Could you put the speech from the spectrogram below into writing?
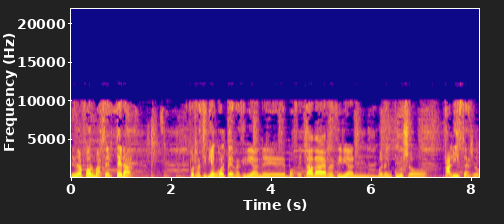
de una forma certera, pues recibían golpes, recibían eh, bofetadas, recibían, bueno, incluso palizas, ¿no?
